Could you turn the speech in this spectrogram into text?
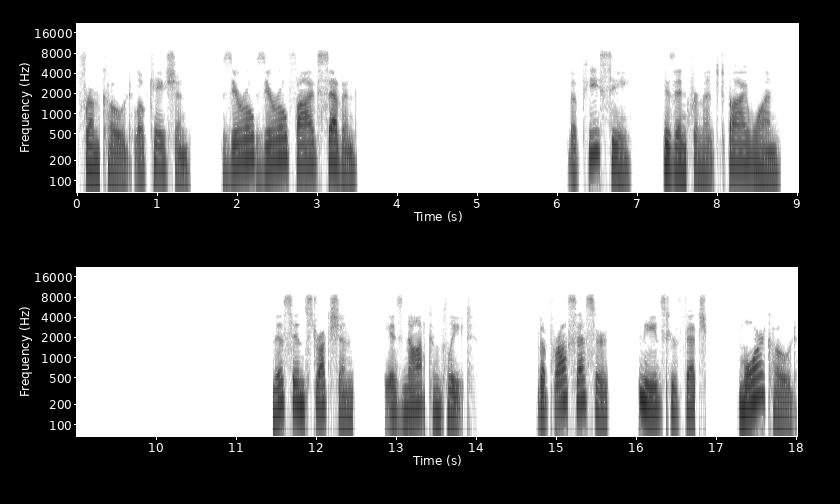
from code location 0057. The PC is incremented by 1. This instruction is not complete. The processor needs to fetch more code.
